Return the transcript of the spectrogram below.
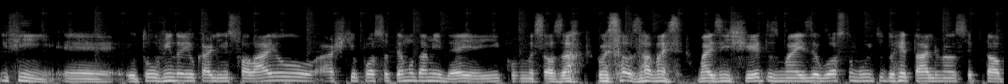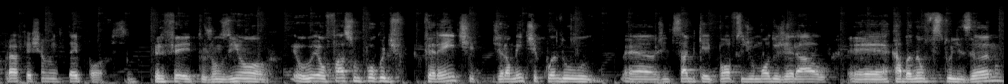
Enfim, é, eu estou ouvindo aí o Carlinhos falar, eu acho que eu posso até mudar minha ideia aí, começar a usar, começar a usar mais, mais enxertos, mas eu gosto muito do retalho na septal para fechamento da hipófise. Perfeito, Joãozinho. Eu, eu faço um pouco diferente. Geralmente, quando é, a gente sabe que a hipófise, de um modo geral, é, acaba não fistulizando,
